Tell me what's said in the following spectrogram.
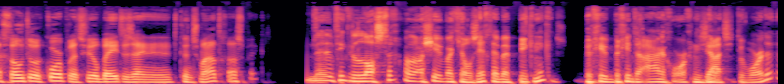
eh, grotere corporates veel beter zijn in het kunstmatige aspect. Nee, dat vind ik lastig. Want als je, wat je al zegt hè, bij Picnic, het begint, begint een aardige organisatie te worden.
